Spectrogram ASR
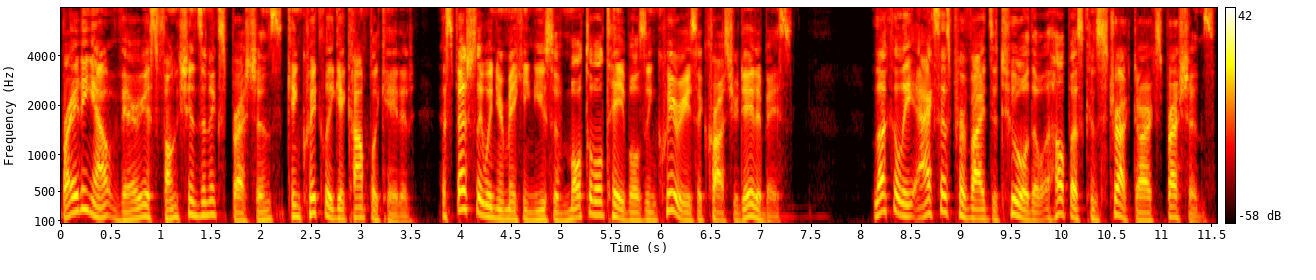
Writing out various functions and expressions can quickly get complicated, especially when you're making use of multiple tables and queries across your database. Luckily, Access provides a tool that will help us construct our expressions.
